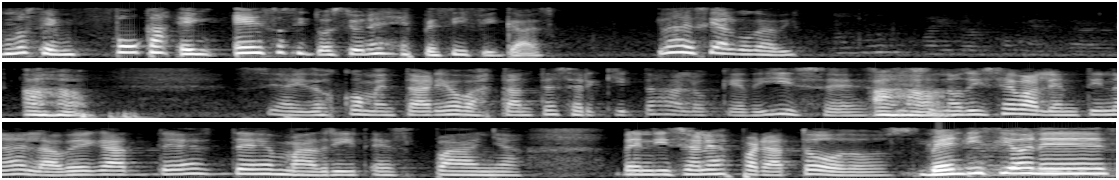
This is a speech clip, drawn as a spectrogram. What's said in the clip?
uno se enfoca en esas situaciones específicas. ¿Ibas a decir algo, Gaby? Ajá. Sí, hay dos comentarios bastante cerquitas a lo que dices. nos dice Valentina de la Vega desde Madrid, España. Bendiciones para todos. Bendiciones.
